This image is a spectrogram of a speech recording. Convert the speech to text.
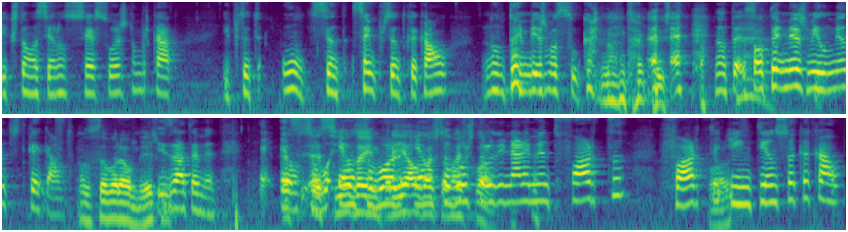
e que estão a ser um sucesso hoje no mercado. E, portanto, um 100% de cacau não tem mesmo açúcar. Não tem, não tem Só tem mesmo elementos de cacau. O sabor é o mesmo? Exatamente. É um sabor, é um sabor, é um sabor extraordinariamente forte, forte, forte, e intenso a cacau.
